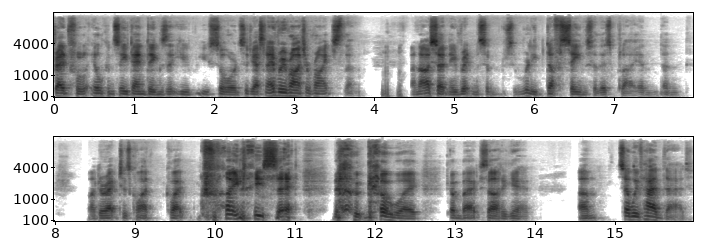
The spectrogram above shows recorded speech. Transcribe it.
dreadful, ill-conceived endings that you you saw and suggest. And every writer writes them, and I've certainly written some some really duff scenes for this play, and and my director's quite quite rightly said, "No, go away, come back, start again." Um, so we've had that,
